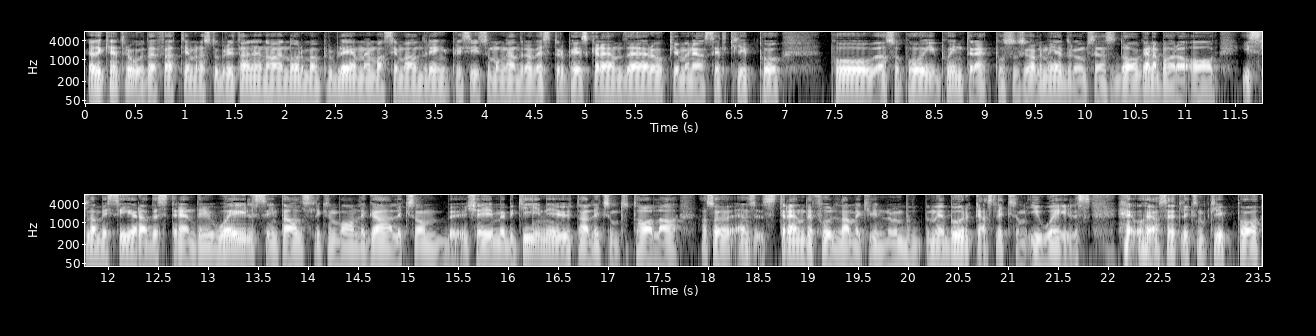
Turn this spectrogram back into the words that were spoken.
Ja, det kan jag tro, därför att jag menar Storbritannien har enorma problem med massinvandring, precis som många andra västeuropeiska länder och jag menar jag har sett klipp på på, alltså på, på internet, på sociala medier de senaste dagarna bara av islamiserade stränder i Wales, inte alls liksom vanliga liksom tjejer med bikini utan liksom totala, alltså en stränder fulla med kvinnor med burkas liksom i Wales. Och jag har sett liksom klipp på,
